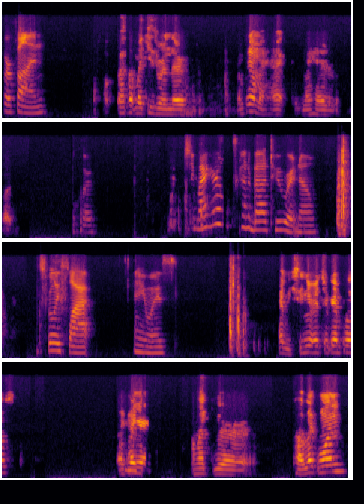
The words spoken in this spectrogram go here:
for fun. I thought my keys were in there. I'm putting on my hat because my hair looks bad. Okay. See, my hair looks kind of bad too right now. It's really flat. Anyways. Have you seen your Instagram post? Like on your, on like your public one,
